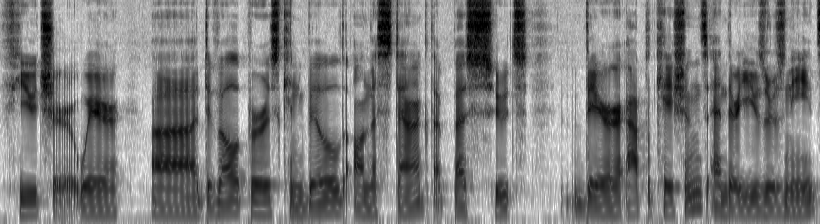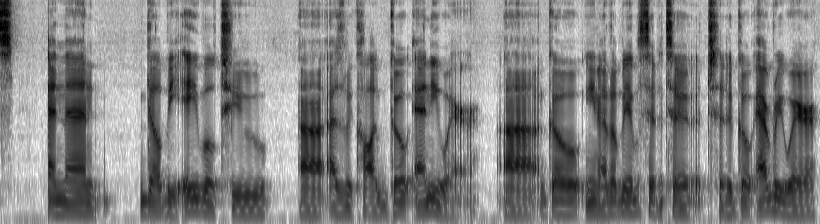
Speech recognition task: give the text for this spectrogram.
future where uh, developers can build on the stack that best suits their applications and their users' needs. And then they'll be able to, uh, as we call it, go anywhere. Uh, go, you know, they'll be able to, to, to go everywhere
